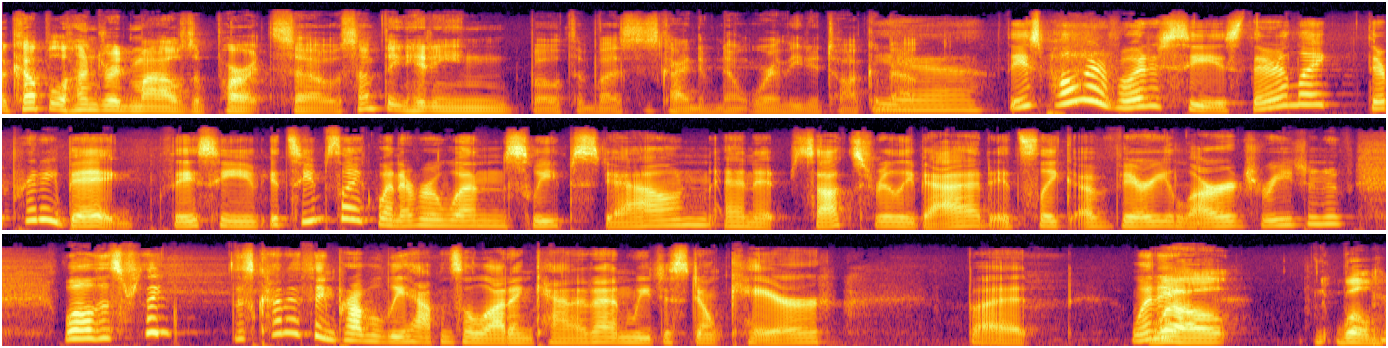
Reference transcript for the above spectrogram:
a couple hundred miles apart, so something hitting both of us is kind of noteworthy to talk about. yeah. These polar vortices, they're like they're pretty big. They seem it seems like whenever one sweeps down and it sucks really bad, it's like a very large region of Well, this thing this kind of thing probably happens a lot in Canada and we just don't care. But when it Well, well,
